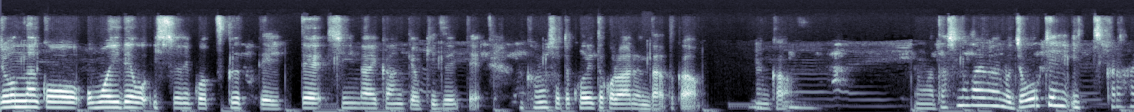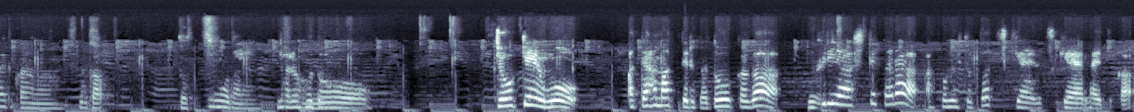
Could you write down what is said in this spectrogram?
ろんなこう思い出を一緒にこう作っていって信頼関係を築いてこの人ってこういうところあるんだとかなんか、でも私の場合はもう条件一致から入るからな。なんかどっちもだな。なるほど。条件を当てはまってるかどうかがうんクリアしてたら、あこの人とは付き合える付き合えないとか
